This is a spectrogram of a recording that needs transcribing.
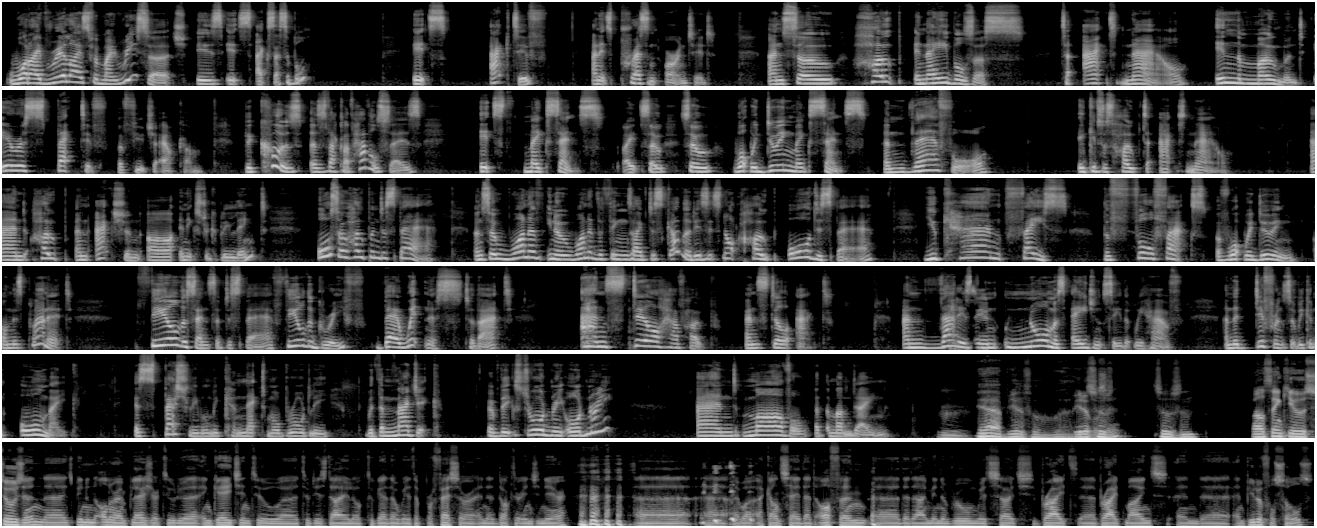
What I've realized from my research is it's accessible, it's active, and it's present oriented. And so hope enables us to act now in the moment, irrespective of future outcome. Because, as Václav Havel says, it makes sense right? So, so what we're doing makes sense. And therefore, it gives us hope to act now. And hope and action are inextricably linked. Also, hope and despair. And so one of, you know, one of the things I've discovered is it's not hope or despair. You can face the full facts of what we're doing on this planet, feel the sense of despair, feel the grief, bear witness to that and still have hope and still act. And that is the enormous agency that we have and the difference that we can all make, especially when we connect more broadly with the magic of the extraordinary ordinary and marvel at the mundane. Mm. Yeah, beautiful. Uh, beautiful, Susan. Susan. Well, thank you, Susan. Uh, it's been an honor and pleasure to uh, engage into uh, to this dialogue together with a professor and a doctor engineer. Uh, uh, I, I, can't say that often uh, that I'm in a room with such bright, bright minds and and beautiful souls.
